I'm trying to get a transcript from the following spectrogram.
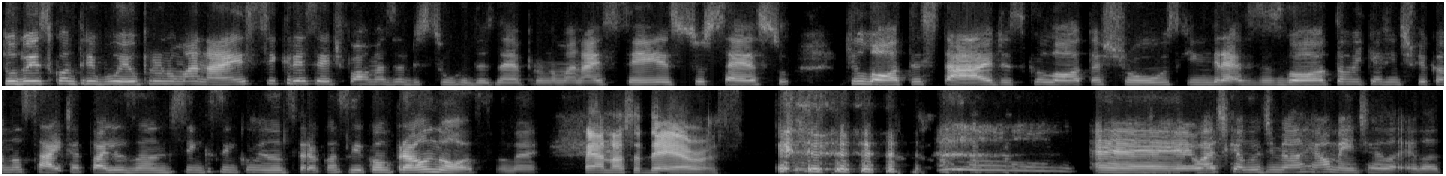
tudo isso contribuiu para o Numanais se crescer de formas absurdas, né? Para o Numanais ser esse sucesso que lota estádios, que lota shows, que ingressos esgotam e que a gente fica no site atualizando de 5 em 5 minutos para conseguir comprar o nosso, né? É a nossa The Eras. é, eu acho que a Ludmilla realmente ela, ela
